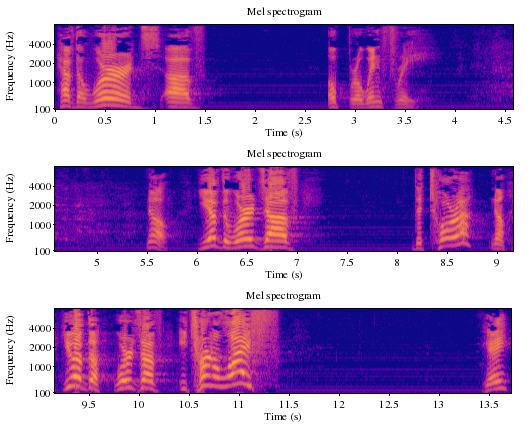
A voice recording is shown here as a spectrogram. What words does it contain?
have the words of Oprah Winfrey. No. You have the words of the Torah? No. You have the words of eternal life. Okay?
